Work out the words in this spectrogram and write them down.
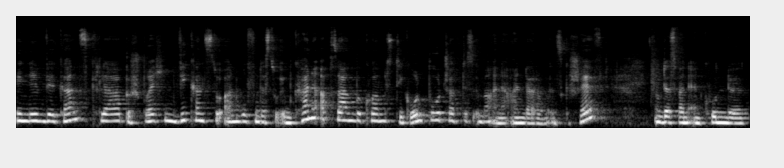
indem wir ganz klar besprechen, wie kannst du anrufen, dass du eben keine Absagen bekommst. Die Grundbotschaft ist immer eine Einladung ins Geschäft und dass wenn ein Kunde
